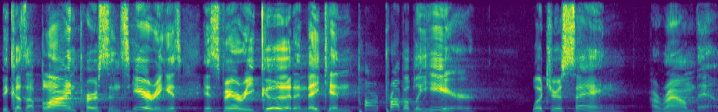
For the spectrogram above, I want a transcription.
because a blind person's hearing is, is very good and they can par- probably hear what you're saying around them.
